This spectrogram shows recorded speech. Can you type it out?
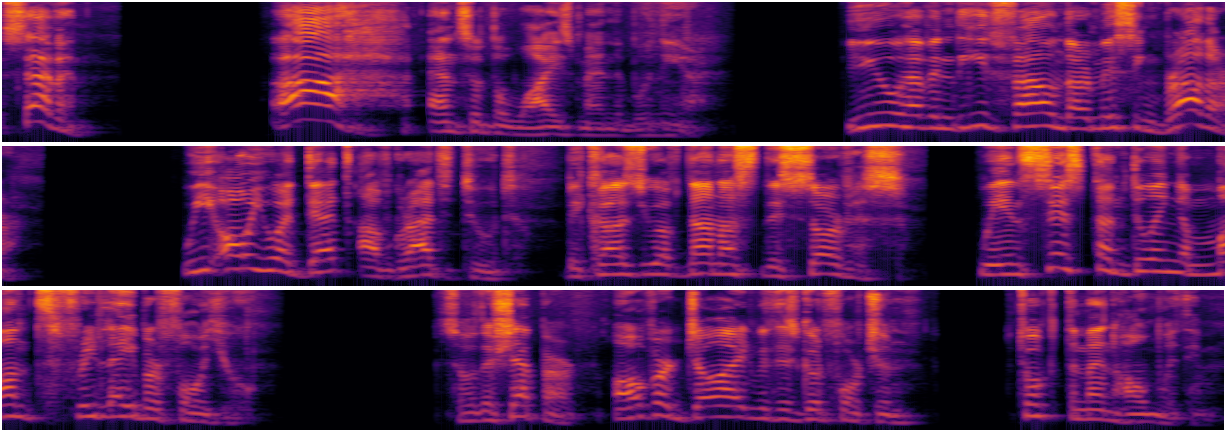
seven. Ah, answered the wise man the Bunir. You have indeed found our missing brother. We owe you a debt of gratitude because you have done us this service. We insist on doing a month's free labor for you. So the shepherd, overjoyed with his good fortune, took the men home with him.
